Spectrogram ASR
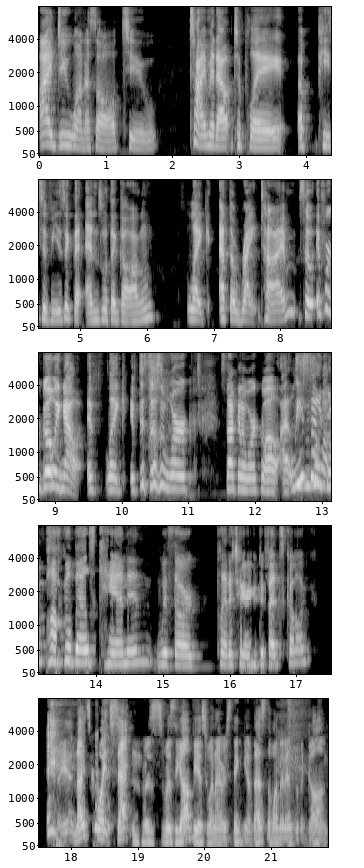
I do want us all to time it out to play a piece of music that ends with a gong like at the right time. So if we're going out, if like if this doesn't work, it's not going to work well. At least it's like wa- a Pachelbel's canon with our planetary defense gong. Oh, yeah, Nights in White Satin was was the obvious one I was thinking of. That's the one that ends with a gong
